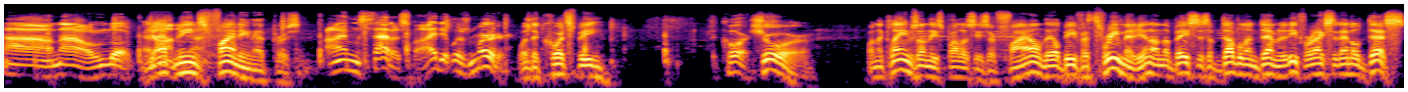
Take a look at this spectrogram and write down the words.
Now, now, look, And Johnny. that means finding that person. I, I'm satisfied it was murder. Would the courts be? The courts. Sure. When the claims on these policies are filed, they'll be for three million on the basis of double indemnity for accidental deaths.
